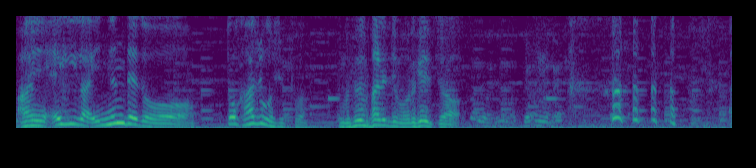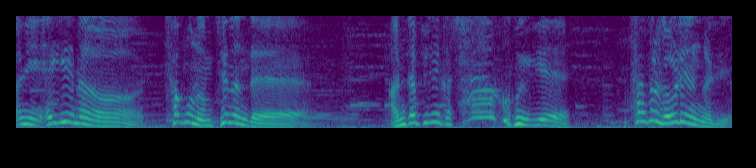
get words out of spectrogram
아니 애기가 있는데도 또 가지고 싶어 무슨 말인지 모르겠죠 아니 애기는 차고 넘치는데 안 잡히니까 자꾸 이게 탓을 돌리는 거지.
